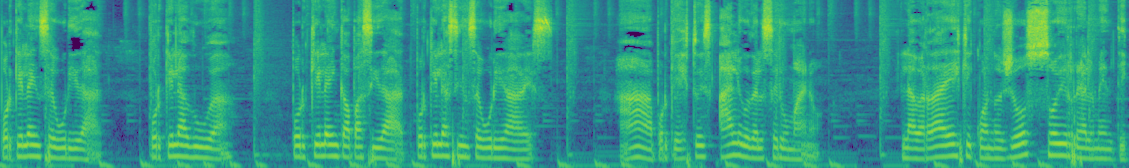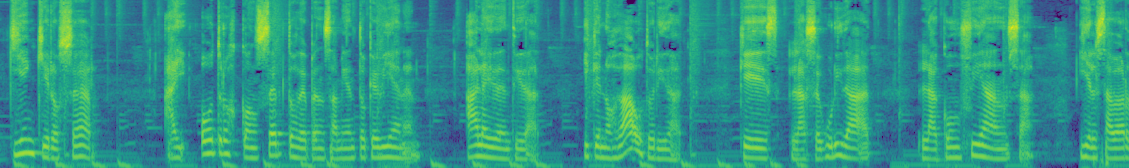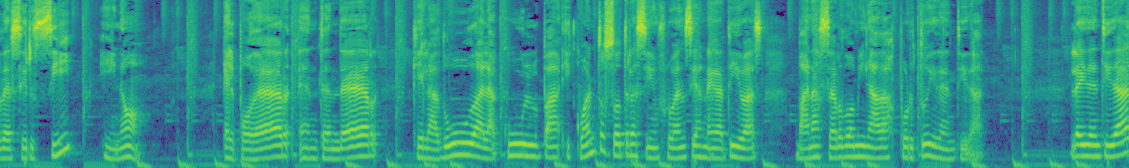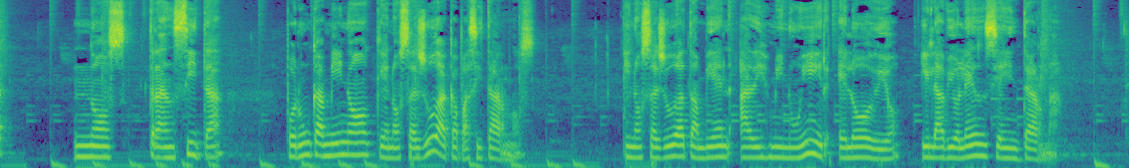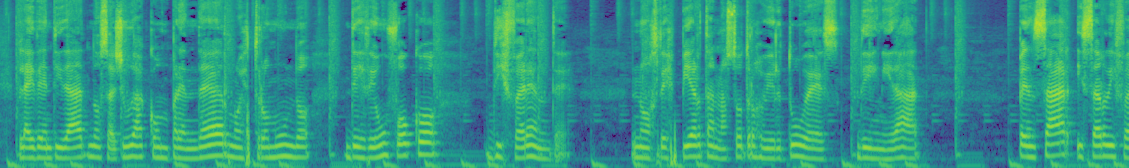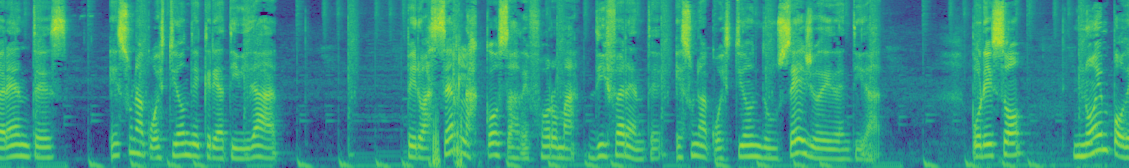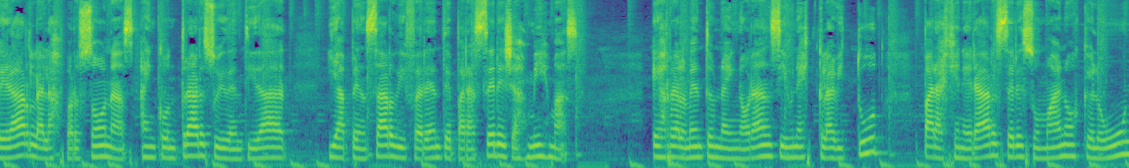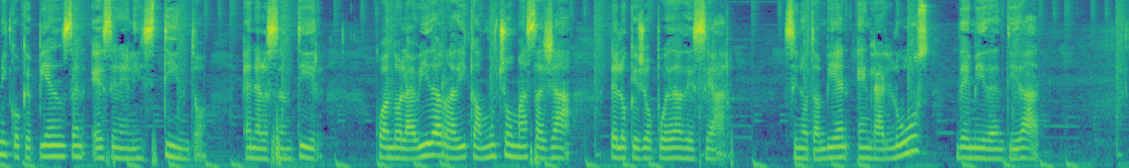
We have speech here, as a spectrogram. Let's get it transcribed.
¿Por qué la inseguridad? ¿Por qué la duda? ¿Por qué la incapacidad? ¿Por qué las inseguridades? Ah, porque esto es algo del ser humano. La verdad es que cuando yo soy realmente quien quiero ser, hay otros conceptos de pensamiento que vienen a la identidad y que nos da autoridad, que es la seguridad, la confianza y el saber decir sí y no. El poder entender que la duda, la culpa y cuantas otras influencias negativas van a ser dominadas por tu identidad. La identidad nos transita por un camino que nos ayuda a capacitarnos y nos ayuda también a disminuir el odio y la violencia interna. La identidad nos ayuda a comprender nuestro mundo desde un foco diferente. Nos despierta en nosotros virtudes, dignidad. Pensar y ser diferentes es una cuestión de creatividad pero hacer las cosas de forma diferente es una cuestión de un sello de identidad. Por eso, no empoderarle a las personas a encontrar su identidad y a pensar diferente para ser ellas mismas es realmente una ignorancia y una esclavitud para generar seres humanos que lo único que piensen es en el instinto, en el sentir, cuando la vida radica mucho más allá de lo que yo pueda desear, sino también en la luz de mi identidad.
